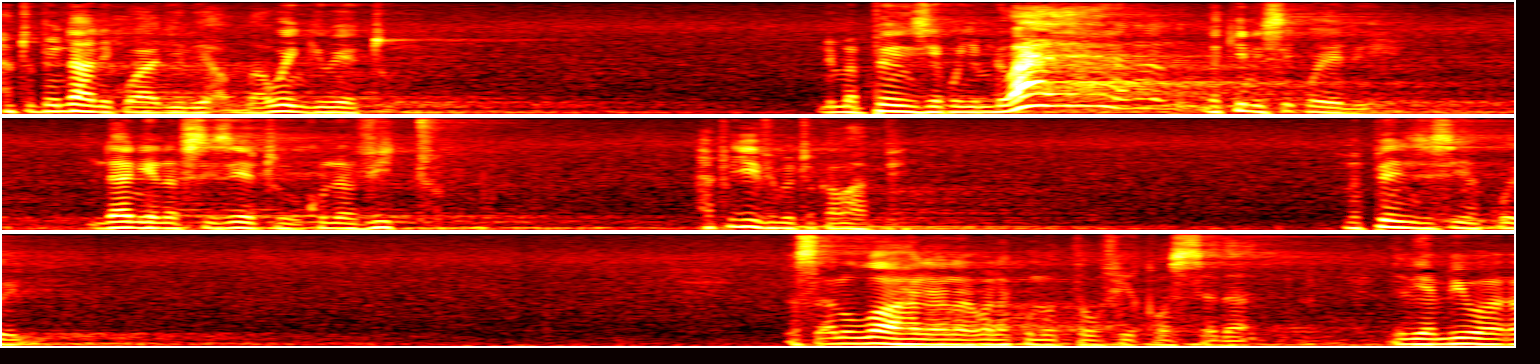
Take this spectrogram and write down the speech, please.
Hatupendani kwa ajili ya Allah wengi wetu. Ni mapenzi ya kwenye mdomo lakini si kweli ndani ya nafsi zetu kuna vitu. Hatujui vimetoka wapi. Mapenzi si ya kweli. Nasallallahu lana wa lakum at-tawfiq was-sadad niliambiwa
